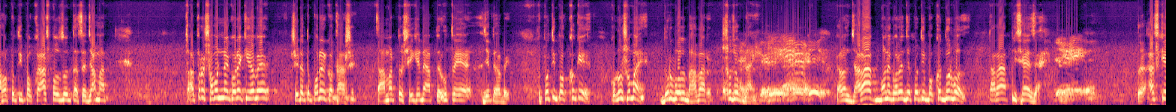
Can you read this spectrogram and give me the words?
আমার প্রতিপক্ষ আজ পর্যন্ত আছে জামাত। তারপরে সমন্বয় করে কি হবে, সেটা তো পরের কথা আসে। তা আমার তো সেইখানে আপনার উতরে যেতে হবে। প্রতিপক্ষকে কোনো সময় দুর্বল ভাবার সুযোগ নাই। কারণ যারা মনে করে যে প্রতিপক্ষ দুর্বল, তারা পিছিয়ে যায়। তো আজকে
